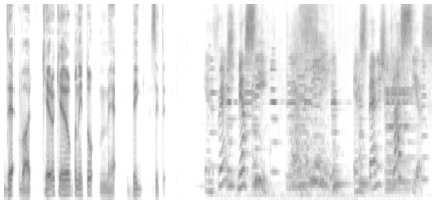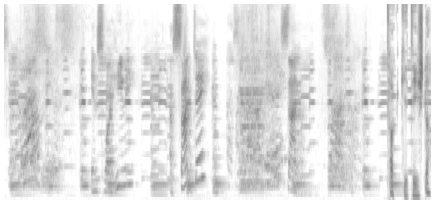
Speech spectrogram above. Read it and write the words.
Det var Kero Kero Bonito med Big City. In French, merci. Merci. In Spanish, gracias. Gracias. In Swahili, asante. Asante. Sana. Takk i tirsdag.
